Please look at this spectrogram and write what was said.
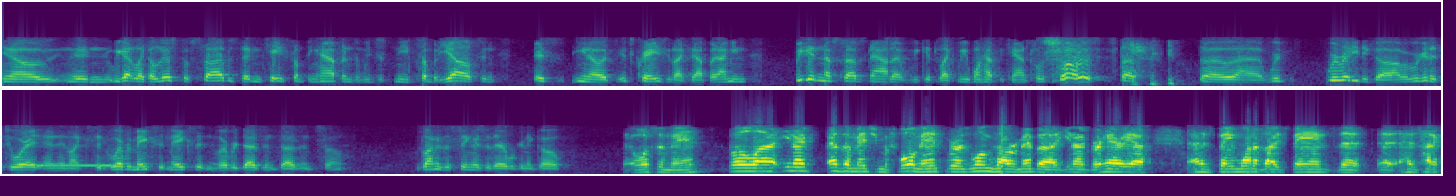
You know, and we got like a list of subs that in case something happens and we just need somebody else. And it's you know it's, it's crazy like that. But I mean, we get enough subs now that we could like we won't have to cancel shows and stuff. so uh, we're we're ready to go. We're going to tour it, and then, like I said, whoever makes it makes it, and whoever doesn't doesn't. So, as long as the singers are there, we're going to go. Awesome, man. Well, uh, you know, as I mentioned before, man, for as long as I remember, you know, Brujeria has been one of those bands that uh, has had a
